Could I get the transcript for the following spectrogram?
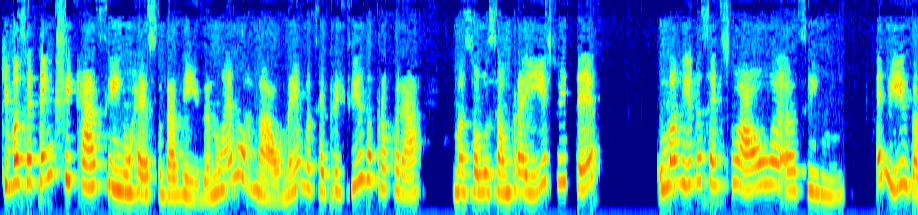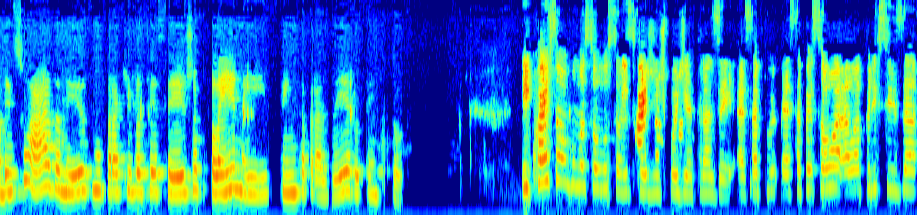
que você tem que ficar assim o resto da vida. Não é normal, né? Você precisa procurar uma solução para isso e ter uma vida sexual, assim, feliz, abençoada mesmo, para que você seja plena e sinta prazer o tempo todo. E quais são algumas soluções que a gente podia trazer? Essa, essa pessoa, ela precisa,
